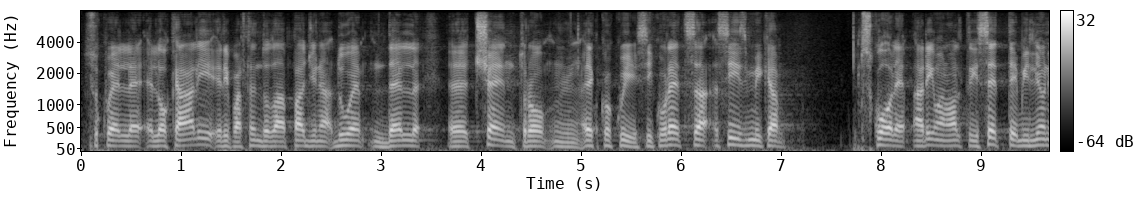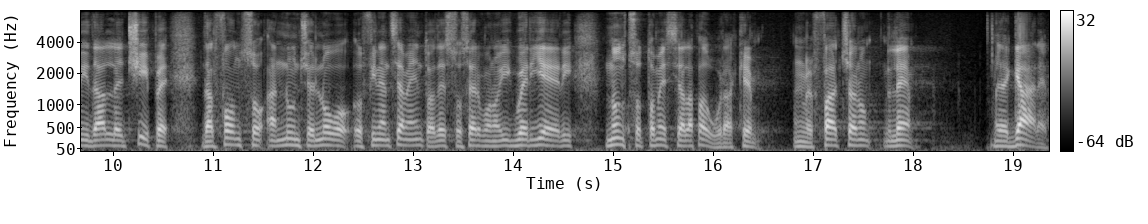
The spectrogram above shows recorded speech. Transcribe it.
su quelle locali ripartendo da pagina 2 del eh, centro. Mh, mm, ecco qui, sicurezza sismica. Scuole arrivano altri 7 milioni dal CIPE, D'Alfonso annuncia il nuovo eh, finanziamento, adesso servono i guerrieri non sottomessi alla paura che mh, facciano le eh, gare.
